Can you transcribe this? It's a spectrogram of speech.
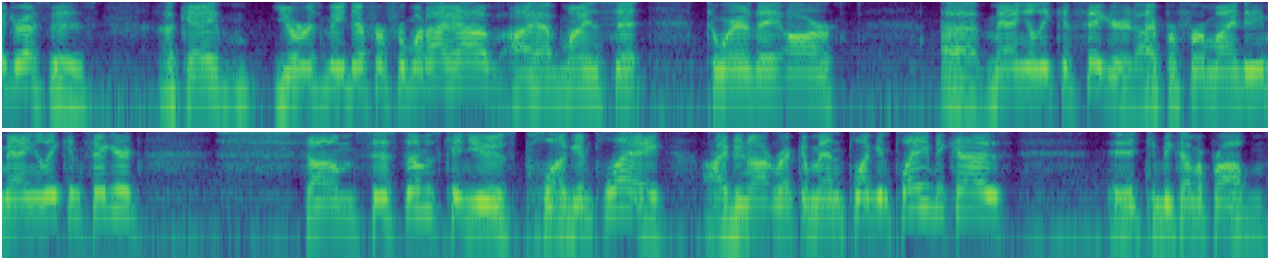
addresses. Okay, yours may differ from what I have. I have mine set to where they are uh, manually configured. I prefer mine to be manually configured. Some systems can use plug and play. I do not recommend plug and play because it can become a problem.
